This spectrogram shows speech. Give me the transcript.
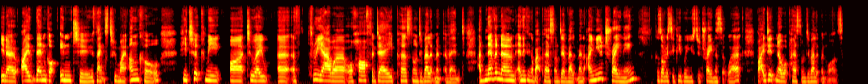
you know, I then got into, thanks to my uncle, he took me uh, to a, a, three hour or half a day personal development event. I'd never known anything about personal development. I knew training because obviously people used to train us at work, but I didn't know what personal development was.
